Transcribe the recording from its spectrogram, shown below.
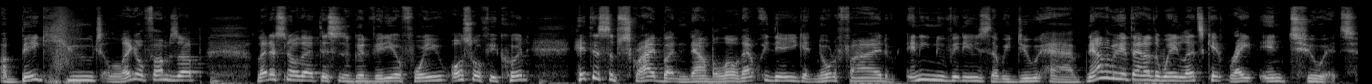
a big, huge Lego thumbs up. Let us know that this is a good video for you. Also, if you could, hit the subscribe button down below. That way there you get notified of any new videos that we do have. Now that we get that out of the way, let's get right into it.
